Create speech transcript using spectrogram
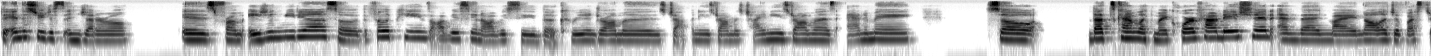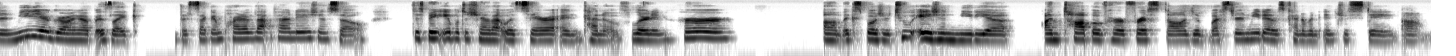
the industry just in general is from Asian media. So the Philippines, obviously, and obviously the Korean dramas, Japanese dramas, Chinese dramas, anime. So that's kind of like my core foundation. And then my knowledge of Western media growing up is like the second part of that foundation. So just being able to share that with Sarah and kind of learning her um, exposure to Asian media on top of her first knowledge of Western media was kind of an interesting um,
